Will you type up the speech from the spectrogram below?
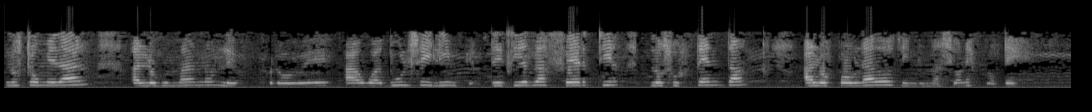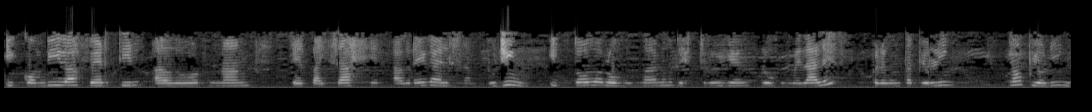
Nuestra humedal a los humanos le provee agua dulce y limpia, de tierra fértil, lo sustenta, a los poblados de inundaciones protege, y con vida fértil adornan el paisaje, agrega el zampullín, y todos los humanos destruyen los humedales, pregunta Piolín. No, Piolín,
